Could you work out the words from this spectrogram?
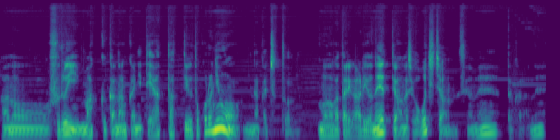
あの、古い Mac かなんかに出会ったっていうところにも、なんかちょっと物語があるよねっていう話が落ちちゃうんですよね。だからね。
